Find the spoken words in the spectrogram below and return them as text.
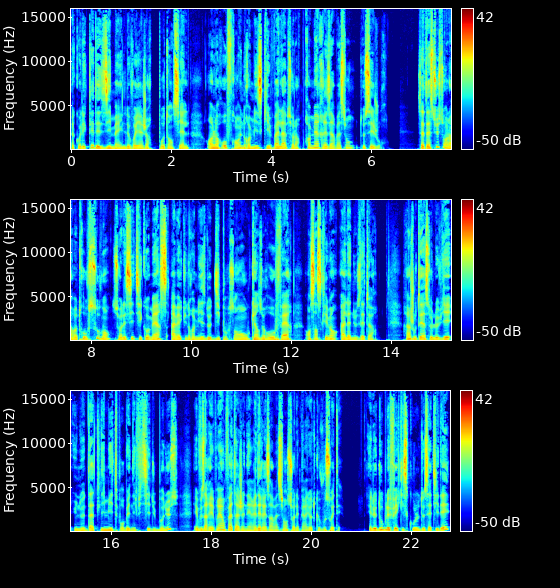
à collecter des emails de voyageurs potentiels en leur offrant une remise qui est valable sur leur première réservation de séjour. Cette astuce, on la retrouve souvent sur les sites e-commerce avec une remise de 10% ou 15 euros offerts en s'inscrivant à la newsletter. Rajoutez à ce levier une date limite pour bénéficier du bonus et vous arriverez en fait à générer des réservations sur les périodes que vous souhaitez. Et le double effet qui se coule de cette idée,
